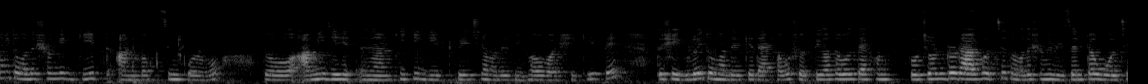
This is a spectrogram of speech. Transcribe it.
আমি তোমাদের সঙ্গে গিফট আনবক্সিং করব। তো আমি যে কী কী গিফট পেয়েছি আমাদের বিবাহ বার্ষিকীতে, তো সেগুলোই তোমাদেরকে দেখাবো। সত্যি কথা বলতে এখন প্রচণ্ড রাগ হচ্ছে। তোমাদের সঙ্গে রিজেন্টটাও বলছি,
